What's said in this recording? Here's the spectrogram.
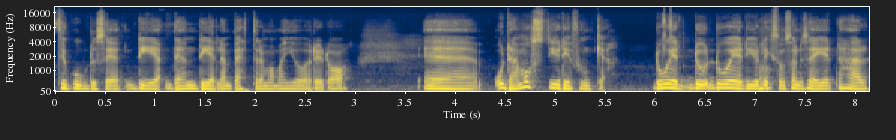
tillgodose det, den delen bättre än vad man gör idag. Eh, och där måste ju det funka. Då är, då, då är det ju liksom som du säger, den här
